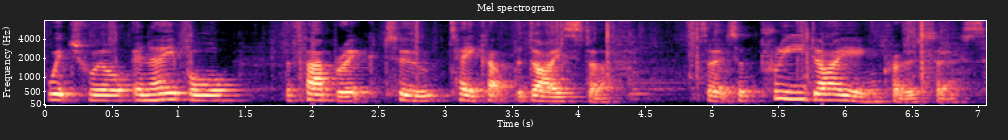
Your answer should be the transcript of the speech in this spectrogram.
which will enable the fabric to take up the dye stuff. So it's a pre-dyeing process.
